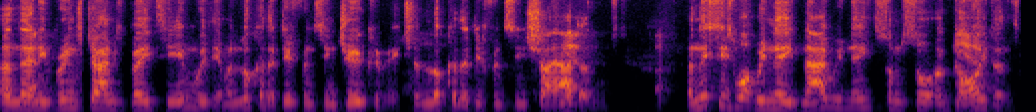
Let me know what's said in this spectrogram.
And then Yeah. he brings James Beattie in with him, and look at the difference in Jutkiewicz, and look at the difference in Che Adams. And this is what we need now. We need some sort of Yeah. guidance.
